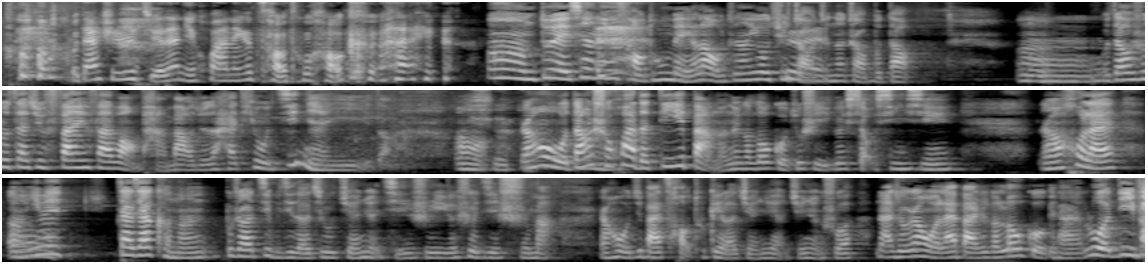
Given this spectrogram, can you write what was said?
我当时是觉得你画那个草图好可爱。嗯，对，现在那个草图没了，我真的又去找，真的找不到。嗯，嗯我到时候再去翻一翻网盘吧，我觉得还挺有纪念意义的。是嗯，然后我当时嗯画的第一版的那个 logo 就是一个小星星，然后后来，嗯，因哦为大家可能不知道记不记得，就是卷卷其实是一个设计师嘛，然后我就把草图给了卷卷，卷卷说那就让我来把这个 logo 给它落地吧，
